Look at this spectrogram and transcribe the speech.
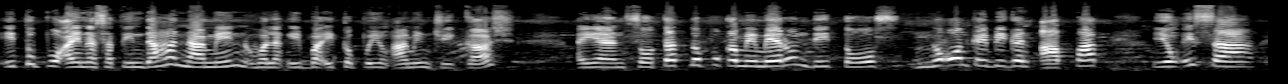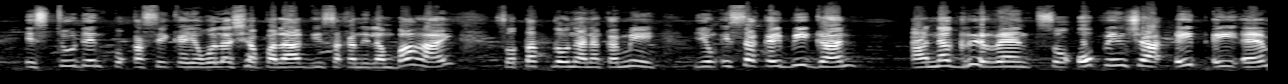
ito po ay nasa tindahan namin. Walang iba. Ito po yung aming Gcash. Ayan. So, tatlo po kami meron dito. Noon, kaibigan, apat. Yung isa, student po kasi kaya wala siya palagi sa kanilang bahay. So, tatlo na lang kami. Yung isa, kaibigan, ah, nagre-rent. So, open siya 8 a.m.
